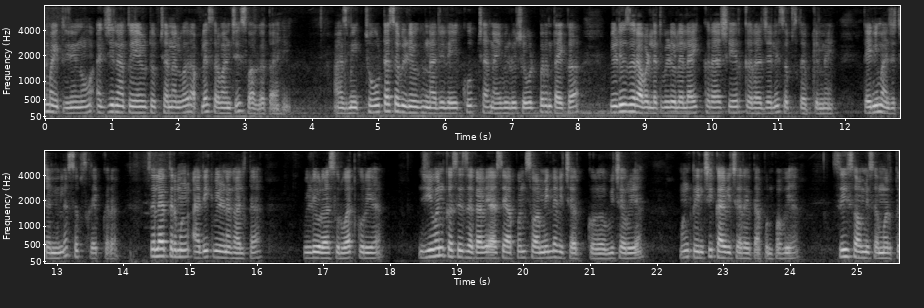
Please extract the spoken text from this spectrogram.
मैत्रिणीनो आजी नातो या यूट्यूब चॅनलवर आपल्या सर्वांचे स्वागत आहे. आज मी एक छोटासा व्हिडिओ घेऊन आलेले आहे. खूप छान आहे व्हिडिओ शेवटपर्यंत ऐका. व्हिडिओ जर आवडला तर व्हिडिओला लाईक करा शेअर करा ज्याने सबस्क्राईब केलं नाही त्यांनी माझ्या चॅनलला सबस्क्राईब करा. चला तर मग अधिक वेळ न घालता व्हिडिओला सुरुवात करूया. जीवन कसे जगावे असे आपण स्वामींना विचार क विचारूया. मग त्यांची काय विचार आहेत आपण पाहूया. श्री स्वामी समर्थ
